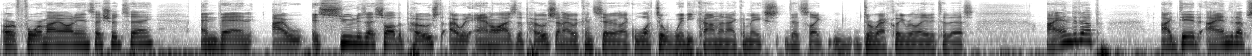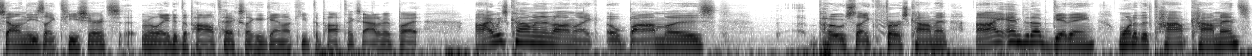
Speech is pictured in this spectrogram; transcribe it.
or for my audience I should say. And then I, as soon as I saw the post, I would analyze the post and I would consider like what's a witty comment I can make that's like directly related to this. I ended up, I did, I ended up selling these like T-shirts related to politics. Like again, I'll keep the politics out of it, but I was commenting on like Obama's uh, post, like first comment. I ended up getting one of the top comments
